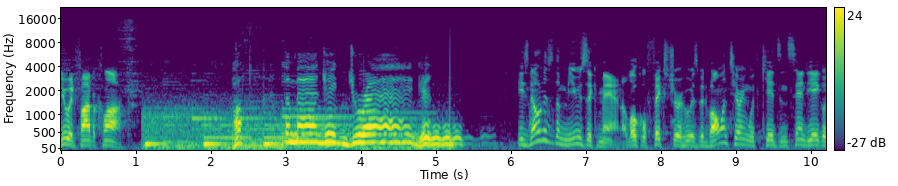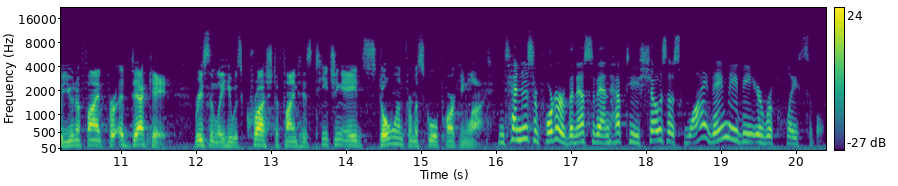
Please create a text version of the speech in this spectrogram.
New at 5 o'clock. Puff the magic dragon. He's known as the Music Man, a local fixture who has been volunteering with kids in San Diego Unified for a decade. Recently, he was crushed to find his teaching aid stolen from a school parking lot. And 10 News reporter Vanessa Van Hefty shows us why they may be irreplaceable.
